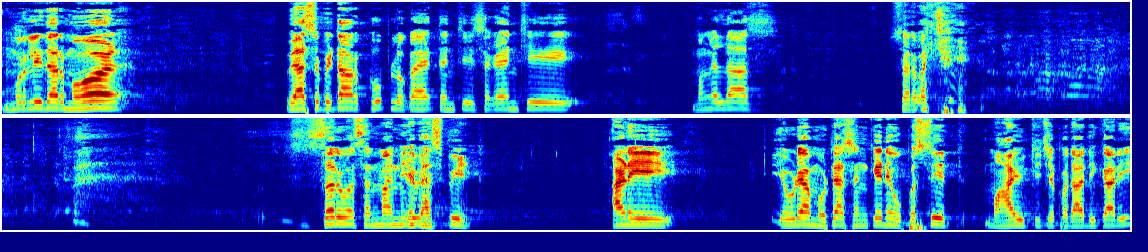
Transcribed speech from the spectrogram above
मुरलीधर मोहोळ व्यासपीठावर खूप लोक आहेत. त्यांची सगळ्यांची मंगलदास सर्वांची सर्व सन्माननीय व्यासपीठ आणि एवढ्या मोठ्या संख्येने उपस्थित महायुतीचे पदाधिकारी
